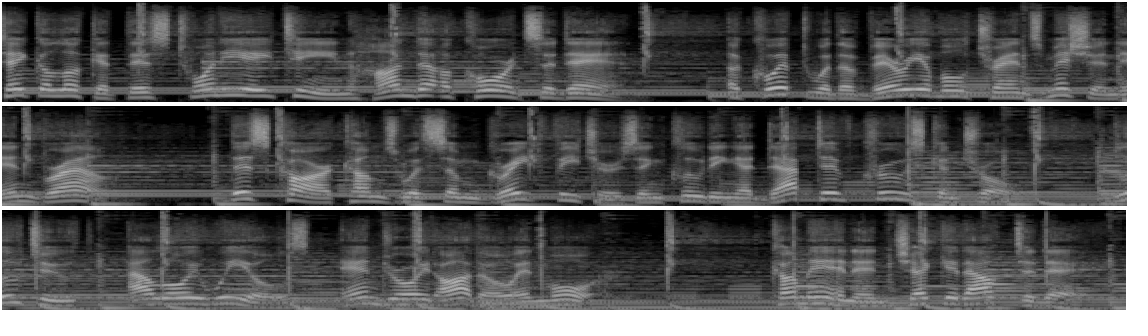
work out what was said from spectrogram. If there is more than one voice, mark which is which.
Speaker 1: Take a look at this 2018 Honda Accord sedan. Equipped with a variable transmission in brown. This car comes with some great features including adaptive cruise control, Bluetooth, alloy wheels, Android Auto and more. Come in and check it out today.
